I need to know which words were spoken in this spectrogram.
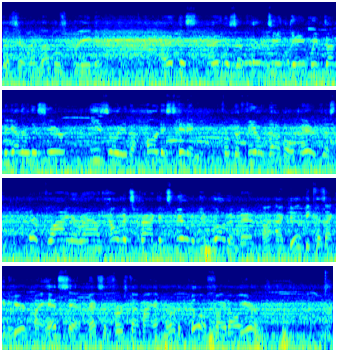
because there were levels created. I think this, I think this is the 13th game we've done together this year. Easily the hardest hitting from the field level. They're just, they're flying around, helmets cracking, spilling, you love it, man. I, I do because I can hear it in my headset. That's the first time I haven't heard a pillow.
